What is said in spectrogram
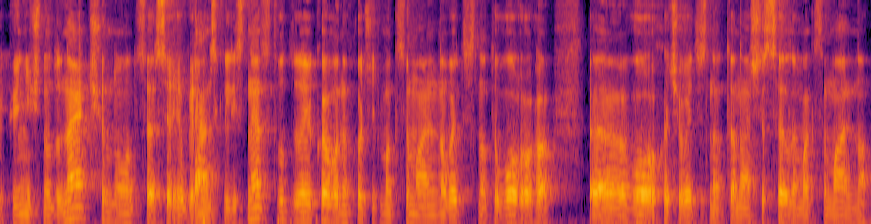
північну Донеччину. Це Серебрянське лісництво, до якого вони хочуть максимально витиснути ворога. Е, ворог хоче витіснити наші сили максимально.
